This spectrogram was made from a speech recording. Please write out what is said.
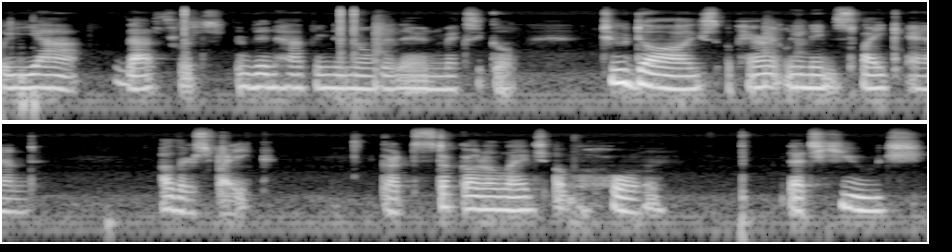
yeah, that's what's been happening over there in Mexico. Two dogs, apparently named Spike and other Spike, got stuck on a ledge of a hole that's huge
